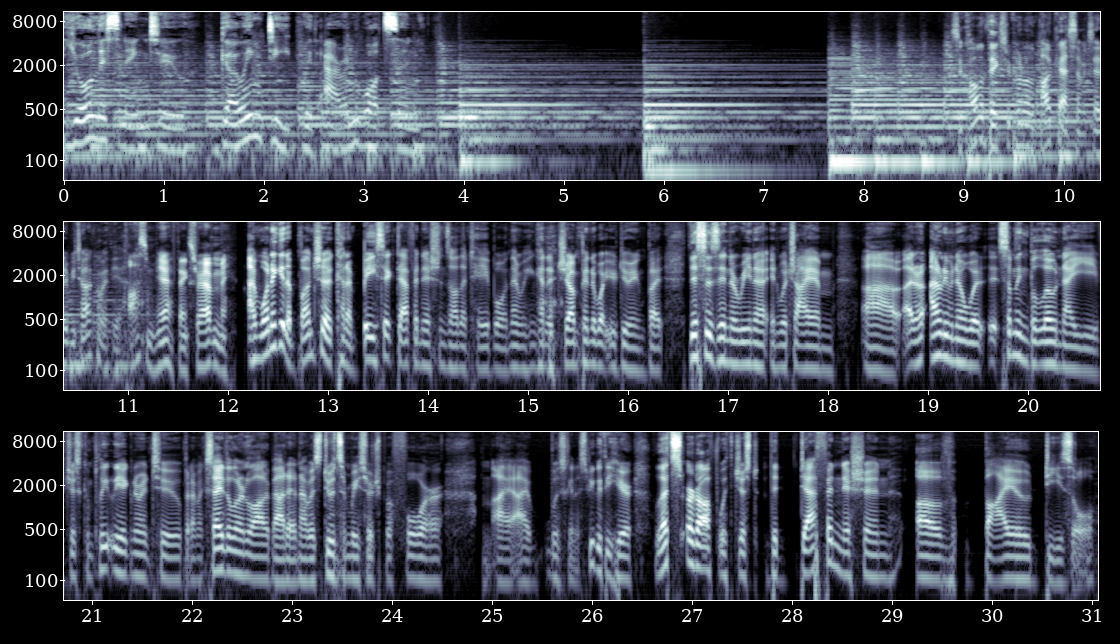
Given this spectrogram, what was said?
You're listening to Going Deep with Aaron Watson. Colin, thanks for coming on the podcast. I'm excited to be talking with you. Awesome. Yeah, thanks for having me. I want to get a bunch of kind of basic definitions on the table, and then we can kind of jump into what you're doing. But this is an arena in which I am, uh, I, don't, I don't even know what, it's something below naive, just completely ignorant to, but I'm excited to learn a lot about it. And I was doing some research before um, I, I was going to speak with you here. Let's start off with just the definition of biodiesel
